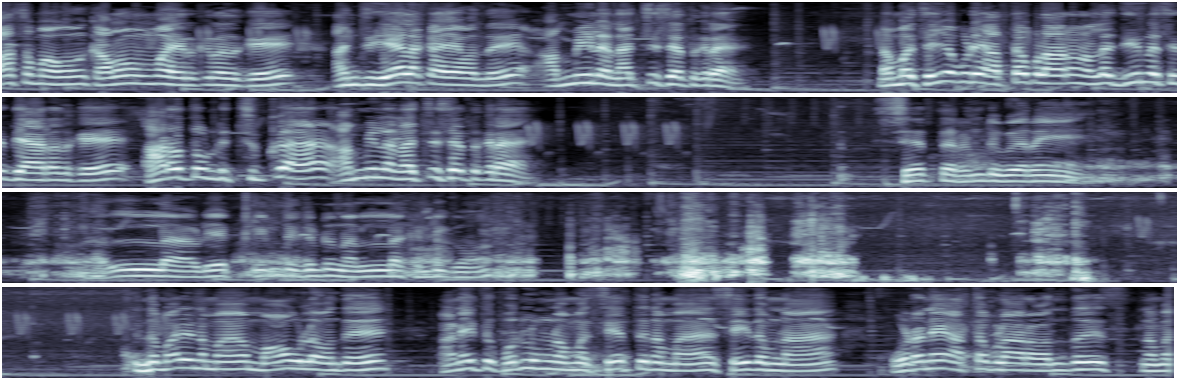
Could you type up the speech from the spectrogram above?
வாசமாகவும் கமமாக இருக்கிறதுக்கு அஞ்சு ஏலக்காயை வந்து அம்மியில் நச்சு சேர்த்துக்கிறேன். நம்ம செய்யக்கூடிய அத்தை பலகாரம் நல்லா ஜீரண சக்தி ஆகிறதுக்கு அரை சுக்க அம்மியில் நச்சு சேர்த்துக்கிறேன். சேர்த்த ரெண்டு பேரையும் நல்லா அப்படியே கிண்டு கிண்டு நல்லா கிண்டிக்கும் இந்த மாதிரி நம்ம மாவில் வந்து அனைத்து பொருளும் நம்ம சேர்த்து நம்ம செய்தோம்னா உடனே அத்தை வந்து நம்ம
